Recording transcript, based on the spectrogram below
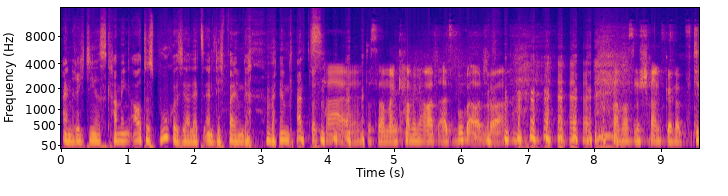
Ein richtiges Coming-out des Buches ja letztendlich bei dem, bei dem Ganzen. Total. Das war mein Coming Out als Buchautor. Haben aus dem Schrank gehüpft.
